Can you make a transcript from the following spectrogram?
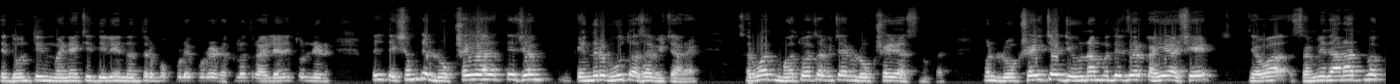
ते दोन तीन महिन्याची दिली नंतर मग पुढे पुढे ढकलत राहिले आणि तो निर्णय म्हणजे देशामध्ये लोकशाही हा त्याच्या केंद्रभूत असा विचार आहे. सर्वात महत्त्वाचा विचार लोकशाही असणं काय पण लोकशाहीच्या जीवनामध्ये जर काही असे जेव्हा संविधानात्मक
